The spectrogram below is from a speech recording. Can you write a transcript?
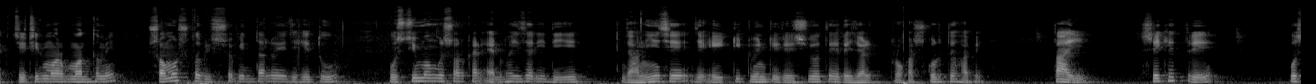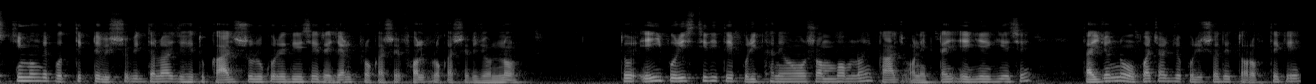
এক চিঠির মাধ্যমে, সমস্ত বিশ্ববিদ্যালয়ে যেহেতু পশ্চিমবঙ্গ সরকার অ্যাডভাইজারি দিয়ে জানিয়েছে যে এইটটি টোয়েন্টি রেশিওতে রেজাল্ট প্রকাশ করতে হবে, তাই সেক্ষেত্রে পশ্চিমবঙ্গের প্রত্যেকটি বিশ্ববিদ্যালয় যেহেতু কাজ শুরু করে দিয়েছে রেজাল্ট প্রকাশের, ফল প্রকাশের জন্য তো এই পরিস্থিতিতে পরীক্ষা নেওয়াও সম্ভব নয়, কাজ অনেকটাই এগিয়ে গিয়েছে। তাই জন্য উপাচার্য পরিষদের তরফ থেকে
